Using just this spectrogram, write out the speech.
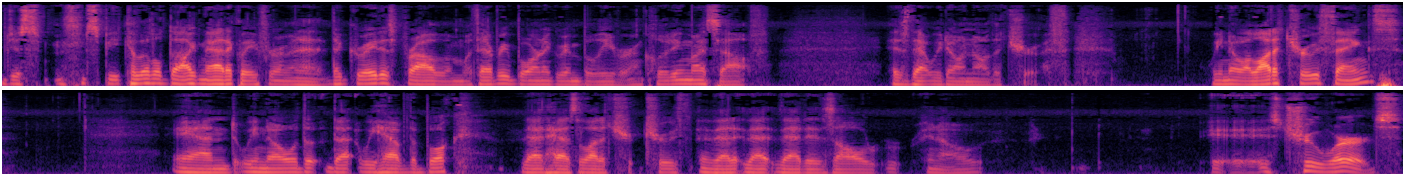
just speak a little dogmatically for a minute, the greatest problem with every born again believer, including myself, is that we don't know the truth. We know a lot of true things and we know that, that we have the book that has a lot of tr- truth that that that is all you know is true words.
